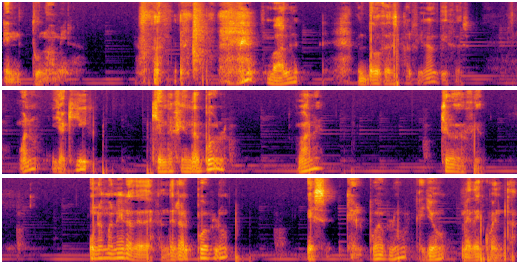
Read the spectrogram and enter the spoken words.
en tu nómina. ¿Vale? Entonces, al final dices, bueno, ¿y aquí quién defiende al pueblo? ¿Vale? Quiero decir, una manera de defender al pueblo es que el pueblo, que yo me dé cuenta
